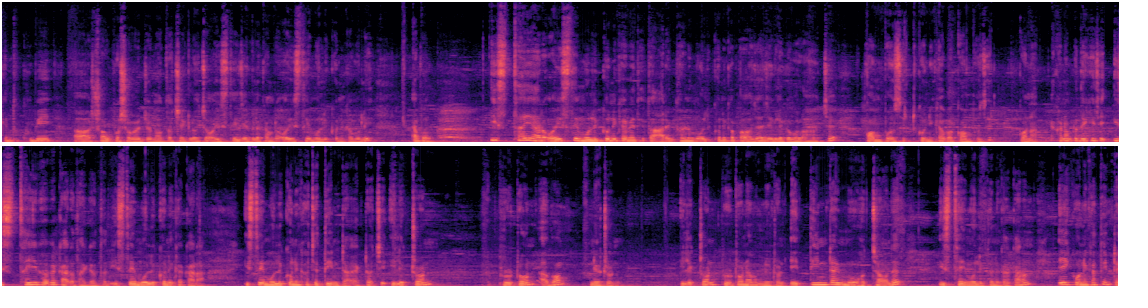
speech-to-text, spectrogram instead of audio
কিন্তু খুবই স্বল্প সময়ের জন্য, অর্থাৎ সেগুলো হচ্ছে অস্থায়ী, যেগুলোকে আমরা অস্থায়ী মৌলিক কণিকা বলি। এবং স্থায়ী আর অস্থায়ী মৌলিক কণিকা ব্যতীত আরেক ধরনের মৌলিক কণিকা পাওয়া যায়, যেগুলোকে বলা হচ্ছে কম্পোজিট কণিকা বা কম্পোজিট কণা। এখন আমরা দেখি যে স্থায়ীভাবে কারা থাকে, অর্থাৎ স্থায়ী মৌলিক কণিকা কারা? স্থায়ী মৌলিক কণিকা হচ্ছে তিনটা। একটা হচ্ছে ইলেকট্রন, প্রোটন এবং নিউট্রন। ইলেকট্রন, প্রোটন এবং নিউট্রন, এই তিনটাই হচ্ছে আমাদের স্থায়ী মৌলিক কণিকা। কারণ এই কণিকা তিনটা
